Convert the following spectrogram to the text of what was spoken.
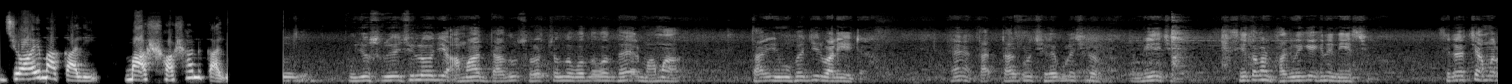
জয় মা কালী, মা শ্মশান কালী। পুজো শুরু হয়েছিল যে আমার দাদু শরৎচন্দ্র বন্দ্যোপাধ্যায়ের মামা তারিণ মুখার্জির বাড়ি এটা। হ্যাঁ তার কোনো ছেলেপুলে ছিল না মেয়ে ছিল। সে তখন ভাগ্নেকে এখানে নিয়ে এসেছিল। সেটা হচ্ছে আমার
